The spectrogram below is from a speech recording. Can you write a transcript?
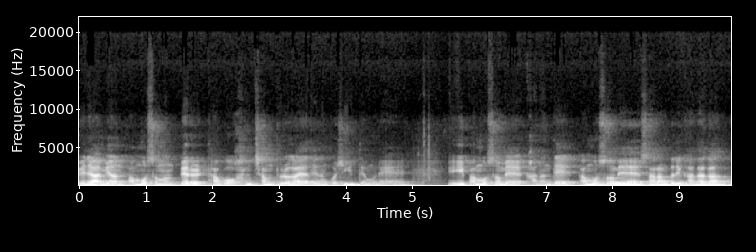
왜냐하면 반모섬은 배를 타고 한참 들어가야 되는 곳이기 때문에 이 반모섬에 가는데 반모섬에 사람들이 가다가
